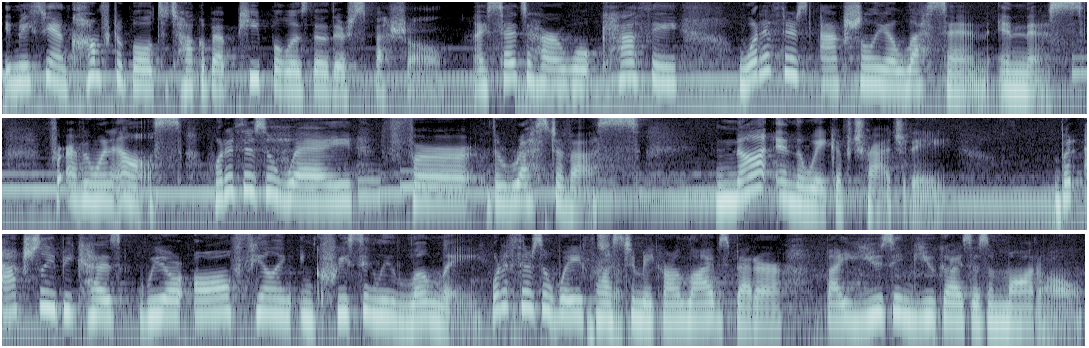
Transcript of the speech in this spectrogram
it makes me uncomfortable to talk about people as though they're special. I said to her, Well, Kathy, what if there's actually a lesson in this for everyone else? What if there's a way for the rest of us, not in the wake of tragedy, but actually because we are all feeling increasingly lonely. What if there's a way for us to make our lives better by using you guys as a model?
